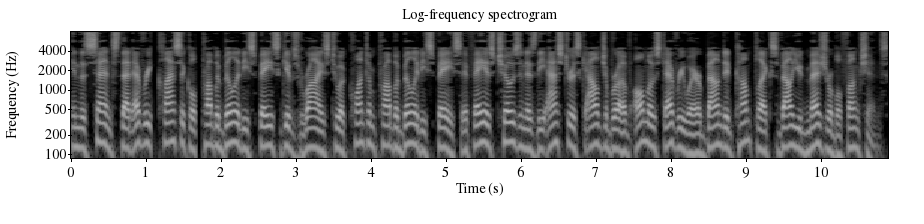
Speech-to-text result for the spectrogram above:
in the sense that every classical probability space gives rise to a quantum probability space if A is chosen as the asterisk algebra of almost everywhere bounded complex-valued measurable functions.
